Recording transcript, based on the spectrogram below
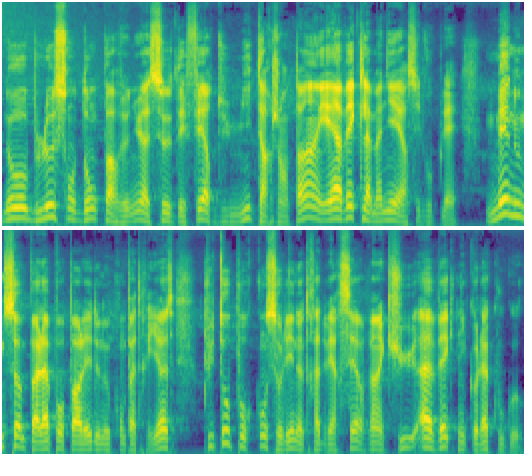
nos bleus sont donc parvenus à se défaire du mythe argentin et avec la manière, s'il vous plaît. Mais nous ne sommes pas là pour parler de nos compatriotes, plutôt pour consoler notre adversaire vaincu avec Nicolas Cougo.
